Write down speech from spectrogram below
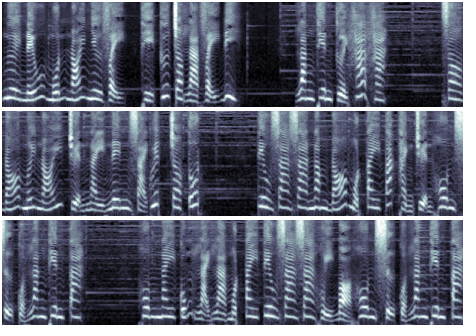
Ngươi nếu muốn nói như vậy thì cứ cho là vậy đi. Lăng thiên cười ha ha. Do đó mới nói chuyện này nên giải quyết cho tốt. Tiêu ra ra năm đó một tay tác thành chuyện hôn sự của lăng thiên ta. Hôm nay cũng lại là một tay tiêu ra ra hủy bỏ hôn sự của lăng thiên ta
